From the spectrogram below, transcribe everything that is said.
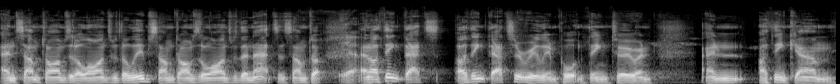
And sometimes it aligns with the Libs, sometimes it aligns with the Nats, and sometimes. Yeah. And I think that's I think that's a really important thing too. And and I think um,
